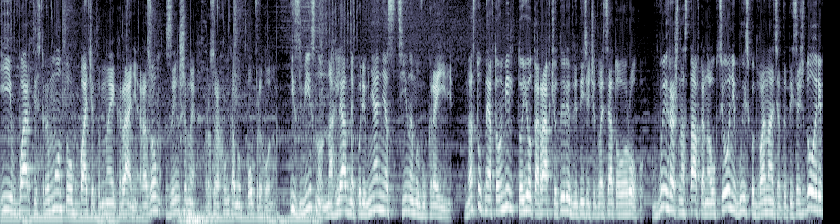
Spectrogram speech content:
і вартість ремонту бачите на екрані разом з іншими розрахунками по пригону. І звісно, наглядне порівняння з цінами в Україні. Наступний автомобіль Toyota RAV4 2020 року. Виграшна ставка на аукціоні близько 12 тисяч доларів,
